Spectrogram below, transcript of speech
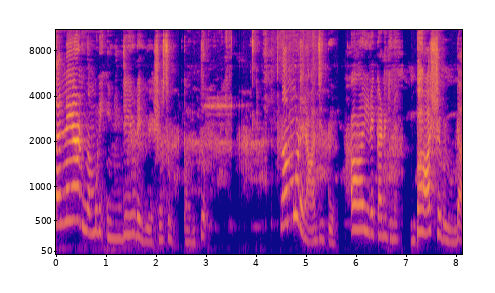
തന്നെയാണ് നമ്മുടെ ഇന്ത്യയുടെ യശസ്സും കരുത്തും. നമ്മുടെ രാജ്യത്ത് ആയിരക്കണക്കിന് ഭാഷകളുണ്ട്.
